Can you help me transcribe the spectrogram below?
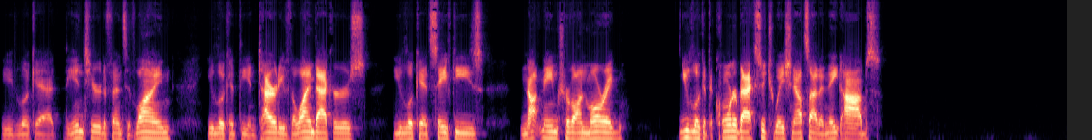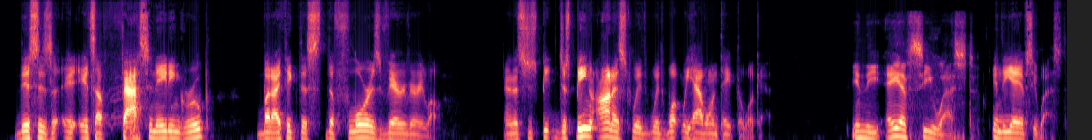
You look at the interior defensive line, you look at the entirety of the linebackers, you look at safeties, not named Tre'Von Moehrig, you look at the cornerback situation outside of Nate Hobbs. This is it's a fascinating group, but I think this the floor is very very low, and it's just be, just being honest with with what we have on tape to look at In the AFC West, in the AFC West.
